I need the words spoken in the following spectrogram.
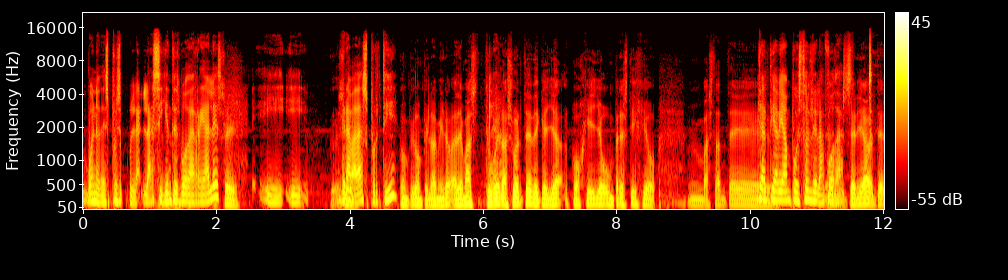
Bueno, después la- las siguientes bodas reales sí. y, y sí. grabadas por ti. Con, con Pilar Miró. Además, tuve Claro. la suerte de que ya cogí yo un prestigio mm, bastante... Ya te habían puesto el de las Eh, bodas. Tenía, te-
